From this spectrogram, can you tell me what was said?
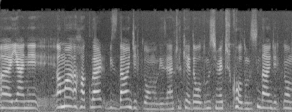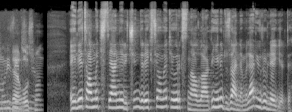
Ee, Yani ama haklar biz daha öncelikli olmalıyız. Yani Türkiye'de olduğumuz için ve Türk olduğumuz için daha öncelikli olmalıyız diye yani düşünüyorum. Osman Ehliyet almak isteyenler için direksiyon ve teorik sınavlarda yeni düzenlemeler yürürlüğe girdi.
